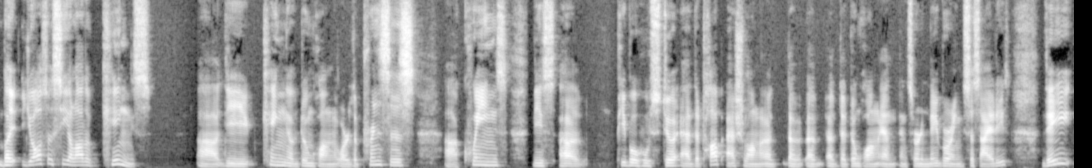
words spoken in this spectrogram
But you also see a lot of kings uh, the king of dunhuang or the princes uh, queens these uh, people who stood at the top echelon of, of, of the dunhuang and, and certain neighboring societies. They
